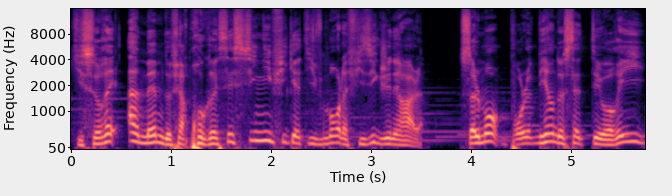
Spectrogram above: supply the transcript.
qui serait à même de faire progresser significativement la physique générale. Seulement, pour le bien de cette théorie,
